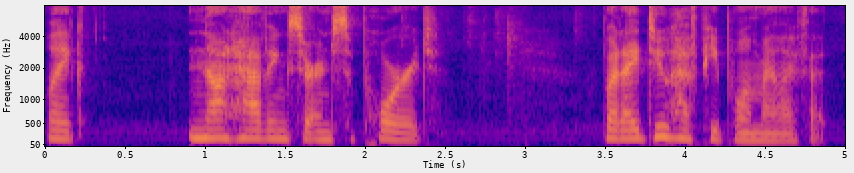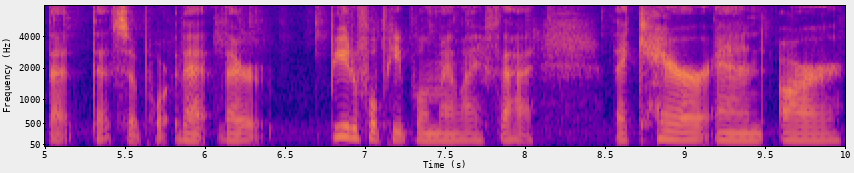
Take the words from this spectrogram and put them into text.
like not having certain support. But I do have people in my life that that that support that they're beautiful people in my life that that care and are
